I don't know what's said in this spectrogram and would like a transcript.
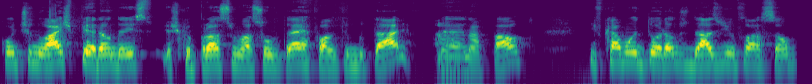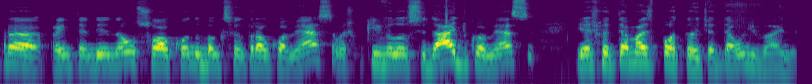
continuar esperando aí, acho que o próximo assunto é a reforma tributária né, ah. né, na pauta, e ficar monitorando os dados de inflação para entender não só quando o Banco Central começa, mas com que velocidade começa, e acho que até mais importante, até onde vai, né?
